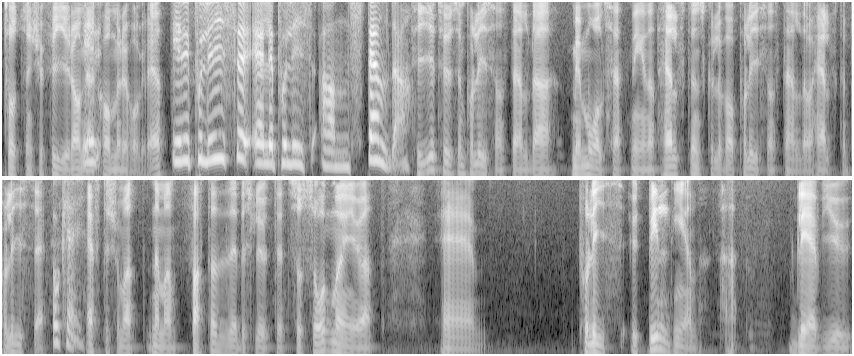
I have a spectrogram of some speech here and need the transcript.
2024 om Är- jag kommer ihåg rätt. Är det poliser eller polisanställda? 10 000 polisanställda med målsättningen att hälften skulle vara polisanställda och hälften poliser. Okej. Eftersom att när man fattade det beslutet så såg man ju att eh, polisutbildningen eh, blev ju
